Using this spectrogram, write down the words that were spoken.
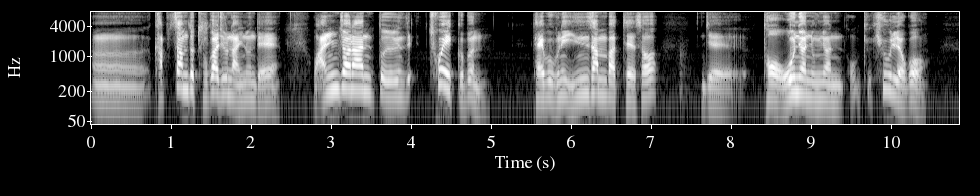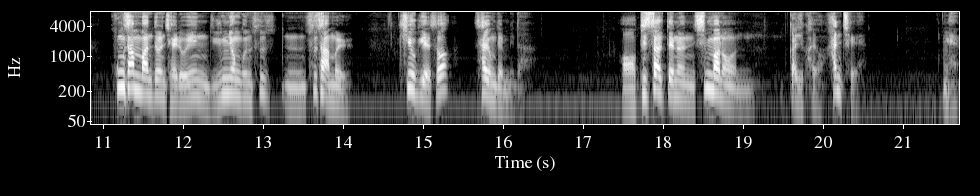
어, 값쌈도 두 가지로 나뉘는데 완전한 또 초회급은 대부분이 인삼밭에서 이제 더 5년 6년 키우려고 홍삼 만드는 재료인 육년군 수, 음, 수삼을 키우기 위해서 사용됩니다. 어, 비쌀 때는 10만 원까지 가요 한 채. 네.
